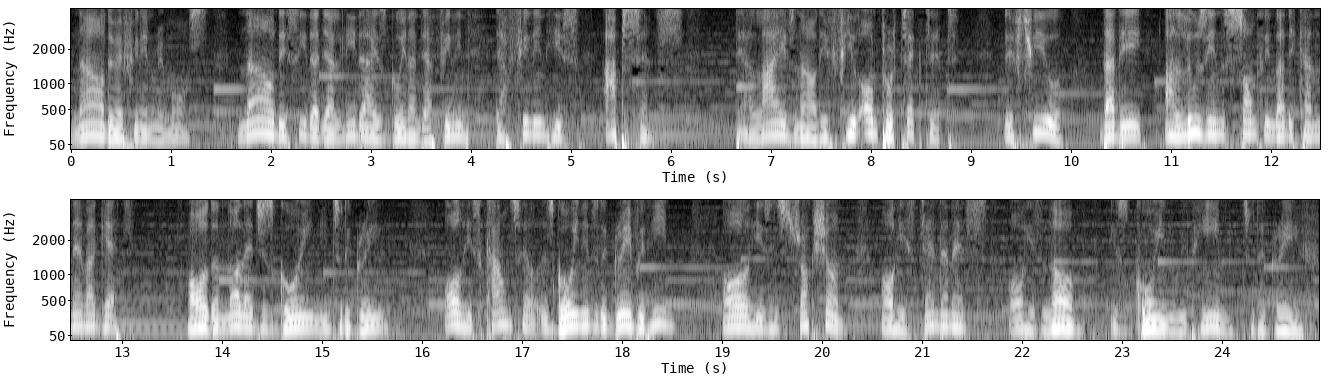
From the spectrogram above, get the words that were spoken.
Now they were feeling remorse. Now they see that their leader is going and they're feeling they're feeling his absence. Their lives now they feel unprotected. They feel that they are losing something that they can never get. All the knowledge is going into the grave. All his counsel is going into the grave with him. All his instruction, all his tenderness, all his love is going with him to the grave.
